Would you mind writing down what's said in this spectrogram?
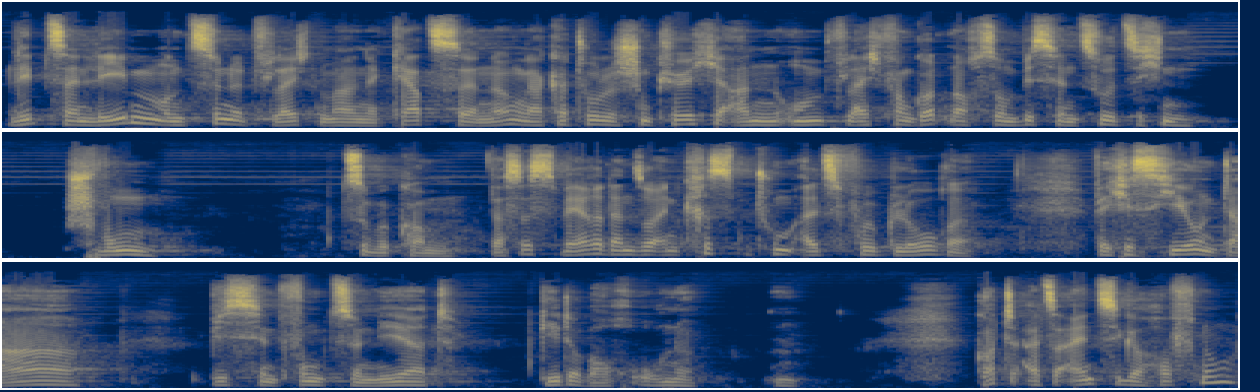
lebt sein Leben und zündet vielleicht mal eine Kerze in irgendeiner katholischen Kirche an, um vielleicht von Gott noch so ein bisschen zusätzlichen Schwung zu bekommen. Das ist, wäre dann so ein Christentum als Folklore, welches hier und da ein bisschen funktioniert, geht aber auch ohne. Hm. Gott als einzige Hoffnung,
